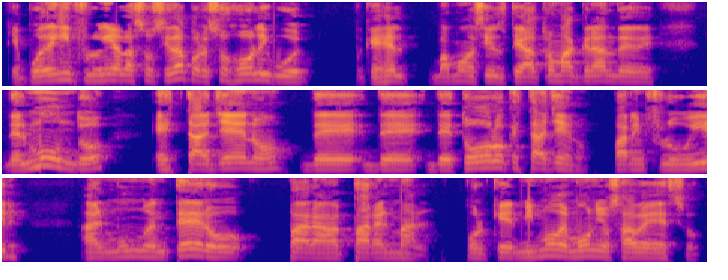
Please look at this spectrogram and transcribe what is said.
que pueden influir a la sociedad. Por eso Hollywood, que es el, vamos a decir, el teatro más grande del mundo, está lleno de, de, de, todo lo que está lleno para influir al mundo entero para, para el mal, porque el mismo demonio sabe eso.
